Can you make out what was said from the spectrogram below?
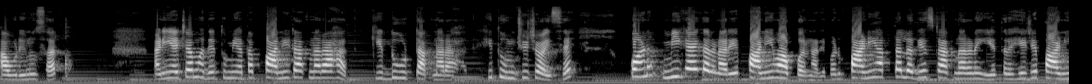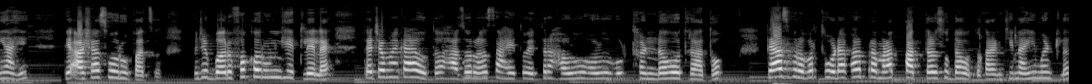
आवडीनुसार. आणि याच्यामध्ये तुम्ही आता पाणी टाकणार आहात की दूध टाकणार आहात ही तुमची चॉईस आहे. पण मी काय करणार आहे पाणी वापरणार आहे. पण पाणी आता लगेच टाकणार नाहीये तर हे जे पाणी आहे ते अशा स्वरूपाचं म्हणजे बर्फ करून घेतलेलं आहे. त्याच्यामुळे काय होतं हा जो रस आहे तो एकतर हळूहळू हळू थंड होत राहतो. त्याचबरोबर थोड्याफार प्रमाणात पातळ सुद्धा होतो. कारण की नाही म्हटलं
